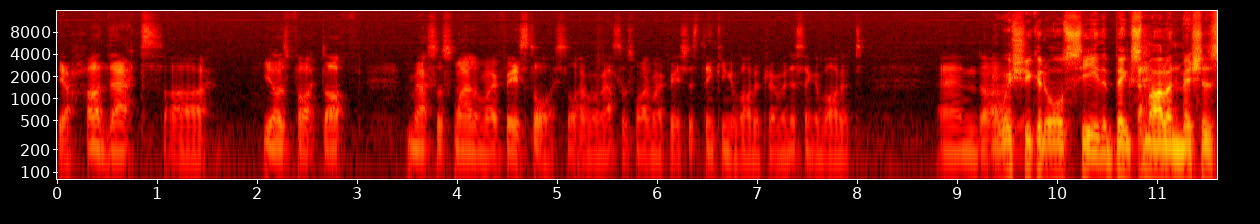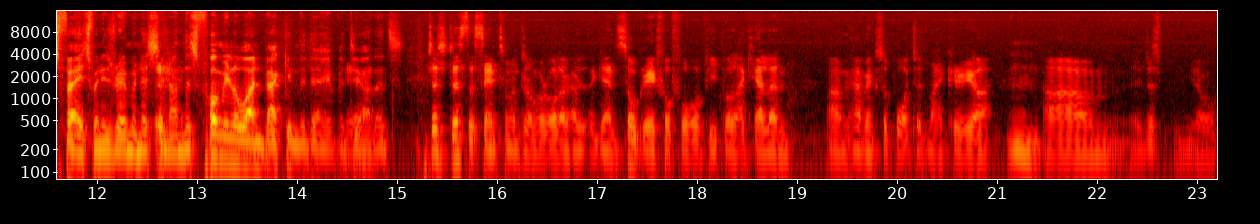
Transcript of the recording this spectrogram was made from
yeah, heard that. Uh, ears perked up, massive smile on my face. Still, I still have a massive smile on my face just thinking about it, reminiscing about it. And uh, I wish you could all see the big smile on Mish's face when he's reminiscing on this Formula One back in the day. But yeah, Yeah. that's just just the sentiment overall. I'm, I'm, again so grateful for people like Helen, um, having supported my career. mm, Um, just you know,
